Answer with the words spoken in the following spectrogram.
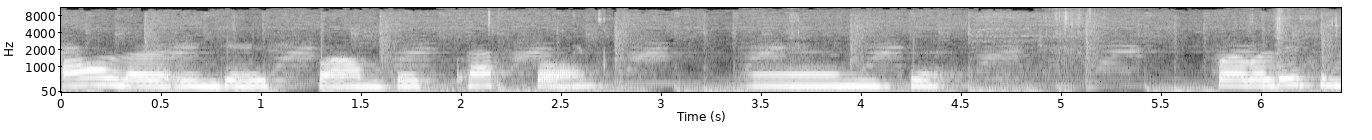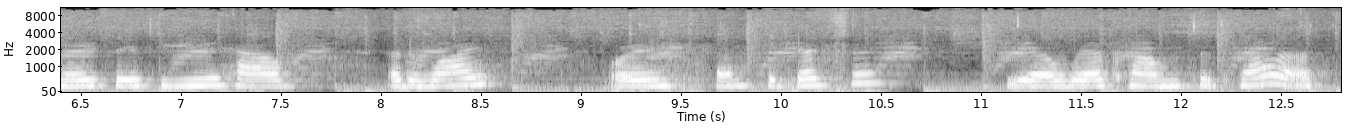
all learn English from this platform. And for our listeners, if you have advice or some suggestions, you are welcome to tell us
